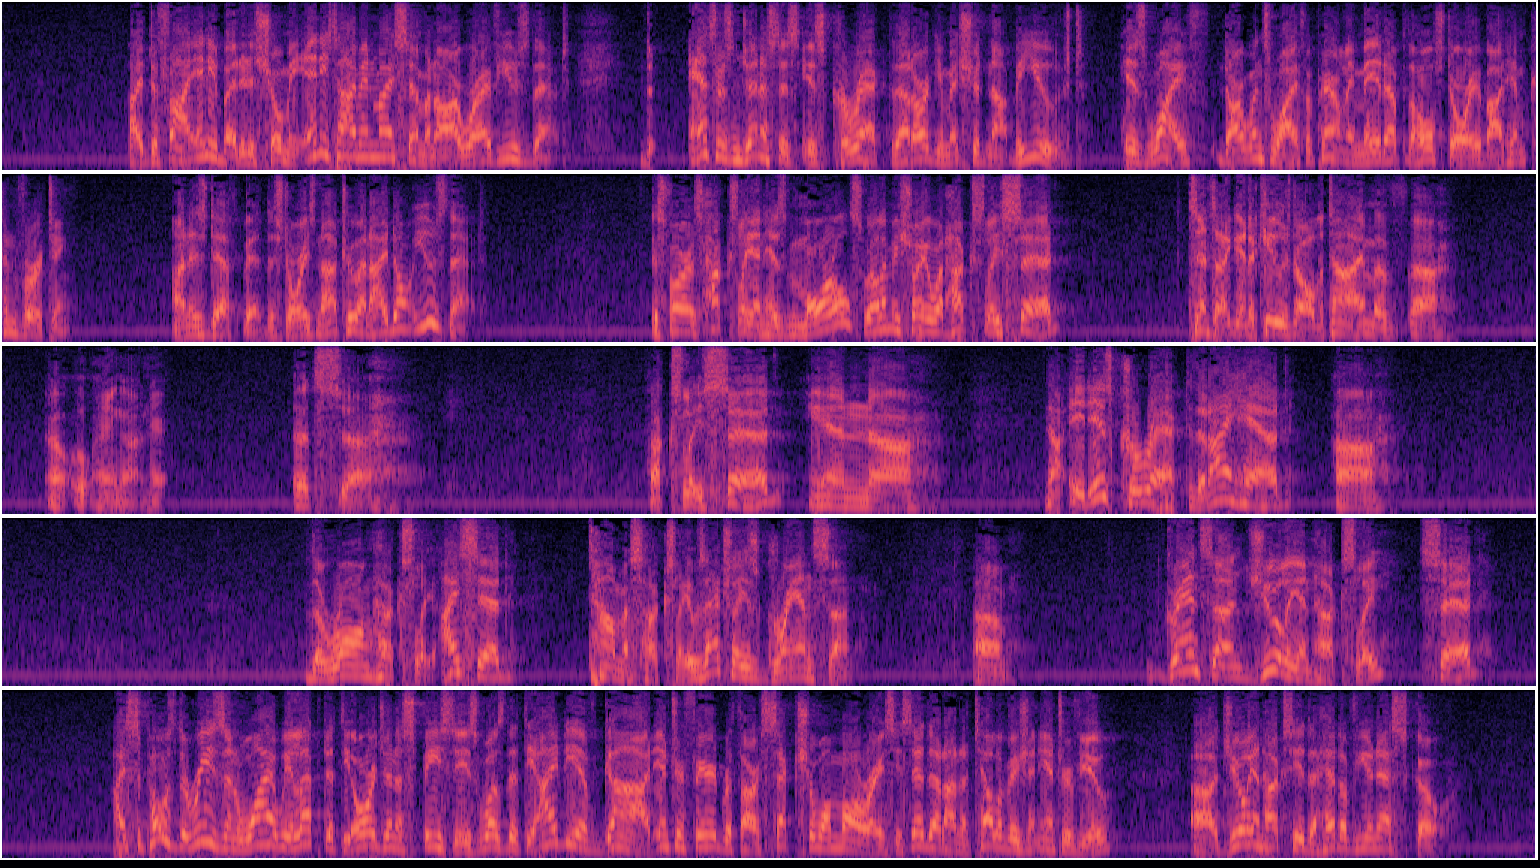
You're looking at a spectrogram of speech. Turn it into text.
I defy anybody to show me any time in my seminar where I've used that. D Answers in Genesis is correct. That argument should not be used his wife, Darwin's wife, apparently made up the whole story about him converting on his deathbed. The story's not true, and I don't use that. As far as Huxley and his morals, well, let me show you what Huxley said, since I get accused all the time of, uh, oh, oh, hang on here. That's, uh, Huxley said in, uh, now it is correct that I had uh, the wrong Huxley. I said Thomas Huxley. It was actually his grandson. Um, grandson Julian Huxley said, I suppose the reason why we leapt at the origin of species was that the idea of God interfered with our sexual mores. He said that on a television interview. Uh, Julian Huxley, the head of UNESCO.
